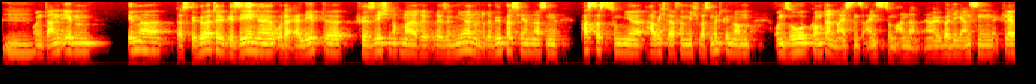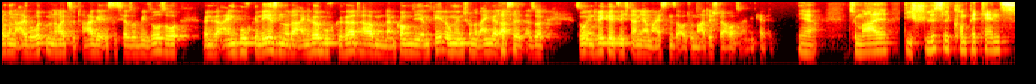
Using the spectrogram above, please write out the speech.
Mhm. Und dann eben immer das Gehörte, Gesehene oder Erlebte für sich nochmal resümieren und Revue passieren lassen, passt das zu mir, habe ich da für mich was mitgenommen und so kommt dann meistens eins zum anderen. Ja, über die ganzen cleveren Algorithmen heutzutage ist es ja sowieso so, wenn wir ein Buch gelesen oder ein Hörbuch gehört haben, dann kommen die Empfehlungen schon reingerasselt. Also so entwickelt sich dann ja meistens automatisch daraus eine Kette. Ja, zumal die Schlüsselkompetenz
